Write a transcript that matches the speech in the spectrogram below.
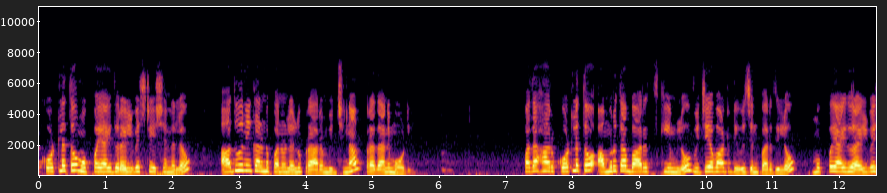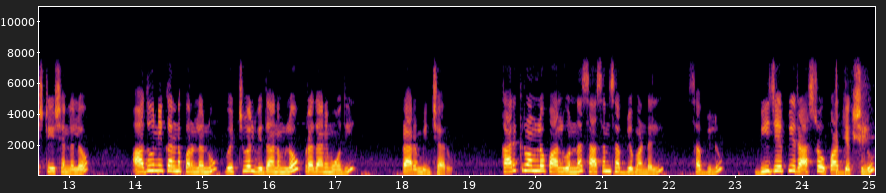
కోట్లతో ముప్పై ఐదు రైల్వే స్టేషన్లలో ఆధునీకరణ పనులను ప్రారంభించిన ప్రధాని మోడీ. పదహారు కోట్లతో అమృత భారత్ స్కీమ్లో విజయవాడ డివిజన్ పరిధిలో ముప్పై ఐదు రైల్వే స్టేషన్లలో ఆధునీకరణ పనులను వర్చువల్ విధానంలో ప్రధాని మోదీ ప్రారంభించారు. కార్యక్రమంలో పాల్గొన్న శాసనసభ్య మండలి సభ్యులు బీజేపీ రాష్ట్ర ఉపాధ్యక్షులు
